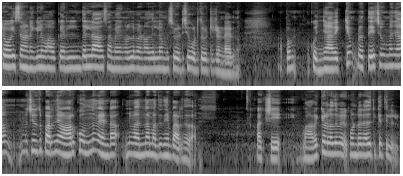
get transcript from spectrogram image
ടോയ്സ് ആണെങ്കിലും അവൾക്ക് എന്തെല്ലാം ആ സമയങ്ങളിൽ വേണോ അതെല്ലാം ഉമ്മച്ചി മേടിച്ച് കൊടുത്തു വിട്ടിട്ടുണ്ടായിരുന്നു. അപ്പം കുഞ്ഞാവയ്ക്കും പ്രത്യേകിച്ച് ഉമ്മ ഞാൻ ഉമ്മച്ചി അടുത്ത് പറഞ്ഞു ആർക്കും ഒന്നും വേണ്ട ഇനി വന്നാൽ മതി ഞാൻ പറഞ്ഞതാണ് പക്ഷേ വാവയ്ക്കുള്ളത് കൊണ്ടുവരാതിരിക്കത്തില്ലല്ലോ.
